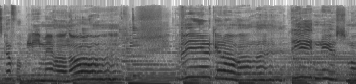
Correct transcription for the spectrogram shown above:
skal få bli med han opp? Hvilken av alle de nye små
